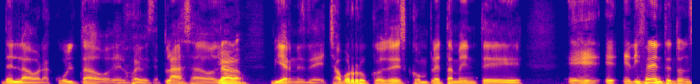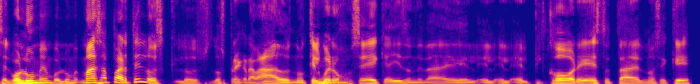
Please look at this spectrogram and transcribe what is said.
de la hora culta o del jueves de plaza o del Claro. viernes de chaborrucos, es completamente eh, eh, eh, diferente. Entonces el volumen, volumen, más aparte los, los, los pregrabados, ¿no? Que el güero. José, que ahí es donde da el, el, el- el picor, esto, tal, no sé qué.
